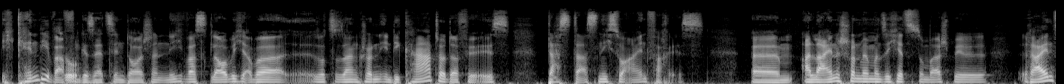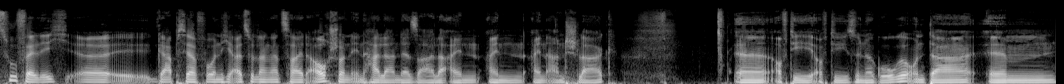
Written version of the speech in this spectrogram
Ich kenne die Waffengesetze in Deutschland nicht, was glaube ich aber äh, sozusagen schon ein Indikator dafür ist, dass das nicht so einfach ist. Ähm, alleine schon, wenn man sich jetzt zum Beispiel rein zufällig, äh, gab es ja vor nicht allzu langer Zeit auch schon in Halle an der Saale einen einen Anschlag äh, auf die auf die Synagoge und da ähm,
